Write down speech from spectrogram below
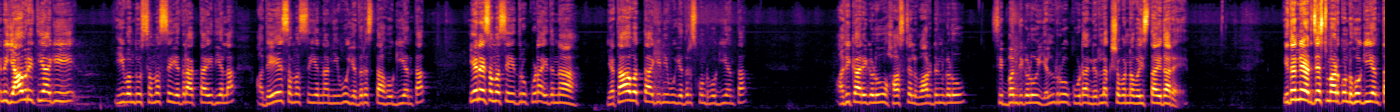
ಇನ್ನು ಯಾವ ರೀತಿಯಾಗಿ ಈ ಒಂದು ಸಮಸ್ಯೆ ಎದುರಾಗ್ತಾ ಇದೆಯಲ್ಲ, ಅದೇ ಸಮಸ್ಯೆಯನ್ನು ನೀವು ಎದುರಿಸ್ತಾ ಹೋಗಿ ಅಂತ, ಏನೇ ಸಮಸ್ಯೆ ಇದ್ದರೂ ಕೂಡ ಇದನ್ನು ಯಥಾವತ್ತಾಗಿ ನೀವು ಎದುರಿಸ್ಕೊಂಡು ಹೋಗಿ ಅಂತ. ಅಧಿಕಾರಿಗಳು, ಹಾಸ್ಟೆಲ್ ವಾರ್ಡನ್ಗಳು, ಸಿಬ್ಬಂದಿಗಳು ಎಲ್ಲರೂ ಕೂಡ ನಿರ್ಲಕ್ಷ್ಯವನ್ನು ವಹಿಸ್ತಾ ಇದ್ದಾರೆ. ಇದನ್ನೇ ಅಡ್ಜಸ್ಟ್ ಮಾಡ್ಕೊಂಡು ಹೋಗಿ ಅಂತ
